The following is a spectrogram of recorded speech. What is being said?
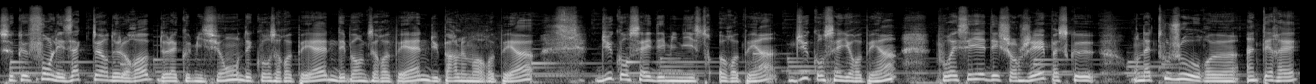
ce que font les acteurs de l'Europe, de la Commission, des cours européennes, des banques européennes, du Parlement européen, du Conseil des ministres européens, du Conseil européen, pour essayer d'échanger, parce que on a toujours euh, intérêt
